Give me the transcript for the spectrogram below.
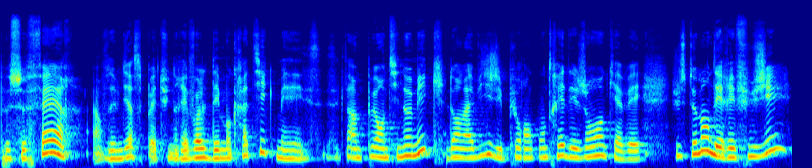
peut se faire Alors vous allez me dire, ça peut être une révolte démocratique, mais c'est un peu antinomique. Dans ma vie, j'ai pu rencontrer des gens qui avaient justement des réfugiés.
